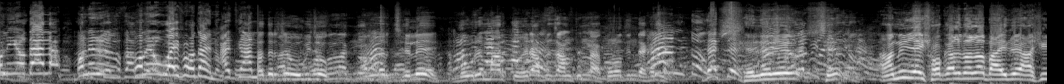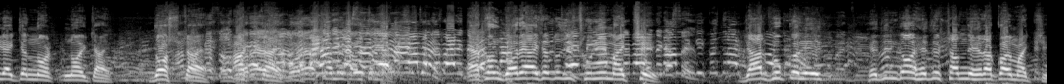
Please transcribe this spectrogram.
উনিও দেয় না উনি উনি ওয়াইফও দেয় না। তাদের যে অভিযোগ আপনার ছেলে বউরে মারতো এটা আপনি জানতেন না কোনোদিন দেখেন না। ছেলেরে আমি এই সকালবেলা বাইরে আসি রাইতে ন- নয়টায় দশটায় আটটায়। এখন ঘরে আসে যদি শুনি মারছে যার ফুক করে সেদিনকেও হেদের সামনে হেরা কয় মারছে?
